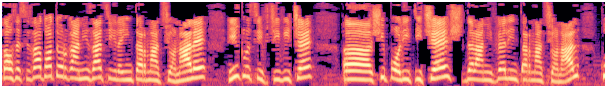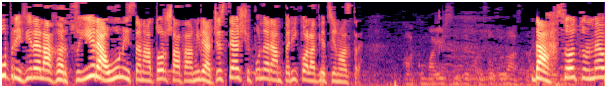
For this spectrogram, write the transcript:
s-au sesizat toate organizațiile internaționale, inclusiv civice uh, și politice și de la nivel internațional, cu privire la hărțuirea unui senator și a familiei acesteia și punerea în pericol a vieții noastre. Acum aici sunteți cu soțul noastră. Da, soțul meu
